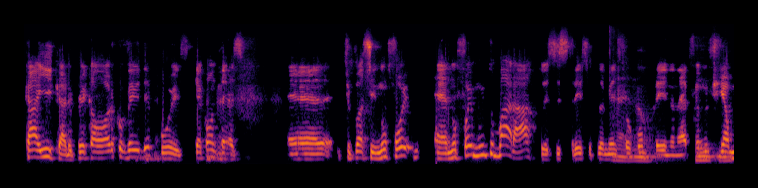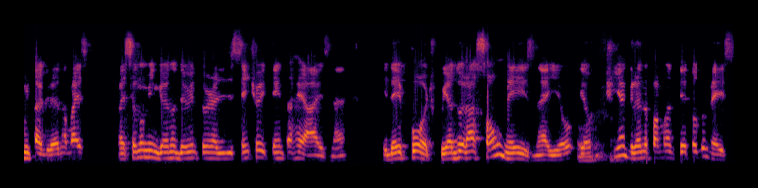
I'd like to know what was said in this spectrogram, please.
Cair, cara. O hipercalórico veio depois. O que acontece? É, tipo assim, não foi, é, não foi muito barato esses três suplementos é, que eu não. comprei, né? Na época sim, eu não tinha muita grana, mas, mas se eu não me engano, deu em torno ali de 180 reais, né? E daí, pô, tipo, ia durar só um mês, né? E eu, eu não tinha grana para manter todo mês.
